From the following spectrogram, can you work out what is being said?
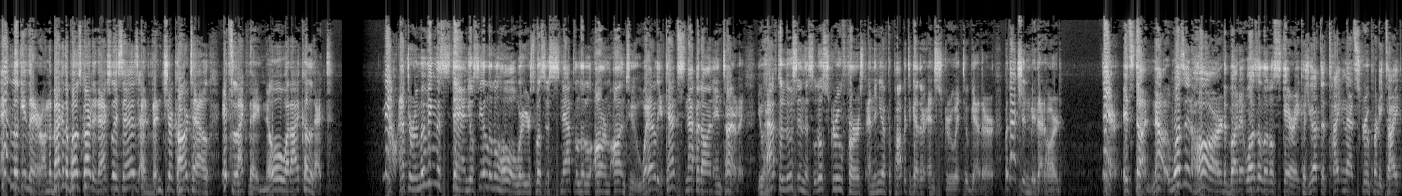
And looky there, on the back of the postcard it actually says Adventure Kartel. It's like they know what I collect. Now, after removing the stand, you'll see a little hole where you're supposed to snap the little arm onto. Well, you can't snap it on entirely. You have to loosen this little screw first, and then you have to pop it together and screw it together. But that shouldn't be that hard. There, it's done. Now, it wasn't hard, but it was a little scary because you have to tighten that screw pretty tight,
